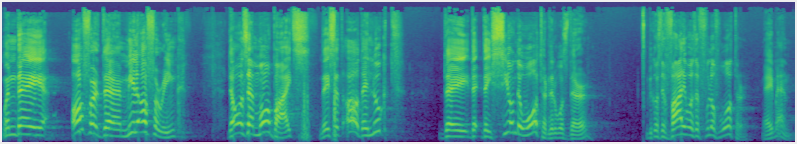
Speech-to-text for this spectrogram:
When they offered the meal offering, there was a Moabites. They said, oh, they looked, they, they, they see on the water that was there because the valley was full of water. Amen.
